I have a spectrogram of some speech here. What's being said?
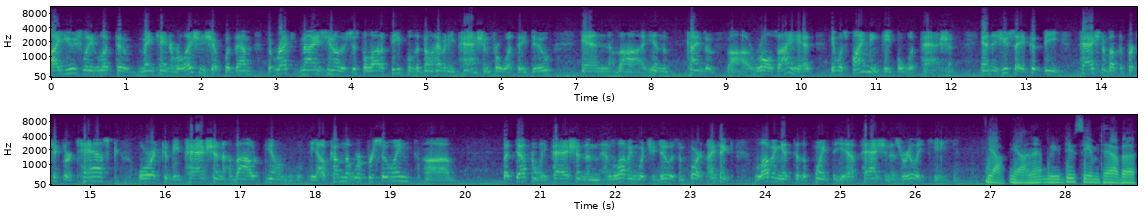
I usually look to maintain a relationship with them, but recognize, you know, there's just a lot of people that don't have any passion for what they do. And uh, in the kinds of uh, roles I had, it was finding people with passion. And as you say, it could be passion about the particular task, or it could be passion about, you know, the outcome that we're pursuing. Uh, but definitely passion and, and loving what you do is important. I think loving it to the point that you have passion is really key. Yeah, yeah, and we do seem to have a.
